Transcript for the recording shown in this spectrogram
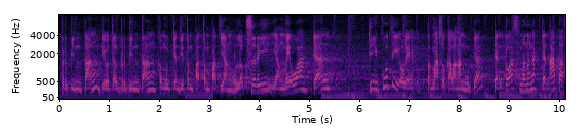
berbintang, di hotel berbintang, kemudian di tempat-tempat yang luxury, yang mewah dan diikuti oleh termasuk kalangan muda dan kelas menengah dan atas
